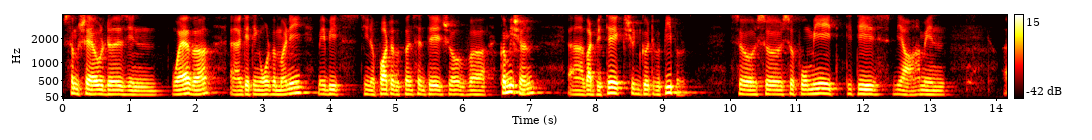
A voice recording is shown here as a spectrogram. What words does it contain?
some shareholders in wherever uh, getting all the money, maybe it's, you know, part of a percentage of uh, commission uh, that we take should go to the people so so so for me it, it is yeah i mean uh,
